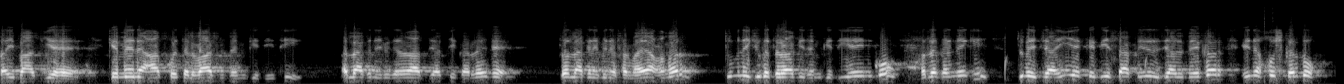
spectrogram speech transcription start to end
भाई, बात यह है कि मैंने आपको तलवार से धमकी दी थी। अल्लाह के नबी आप ज़्यादा कर रहे थे। तो अल्लाह के नबी ने फरमाया, उमर तुमने क्योंकि तलवार की धमकी दी है इनको पता करने की। तुम्हें चाहिए कि बीस लाख ज़्यादा देकर इन्हें खुश कर दो।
